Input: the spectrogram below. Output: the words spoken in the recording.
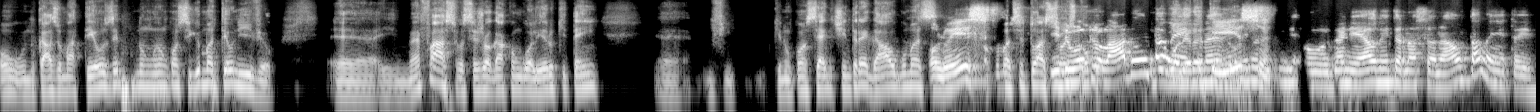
ou no caso o Matheus, ele não, não conseguiu manter o nível. É, e não é fácil você jogar com um goleiro que tem, é, enfim, que não consegue te entregar algumas, Ô, Luiz, algumas situações. E do outro como, lado, um talento, né? Isso. O Daniel do Internacional, um talento aí.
